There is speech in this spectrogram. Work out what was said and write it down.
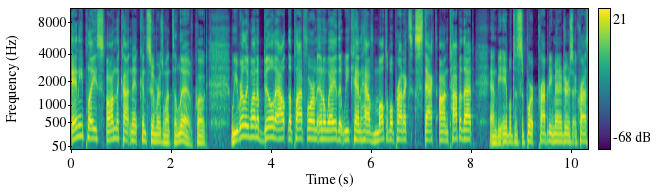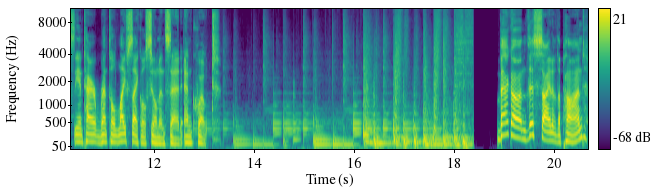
any place on the continent consumers want to live. Quote, We really want to build out the platform in a way that we can have multiple products stacked on top of that and be able to support property managers across the entire rental lifecycle, Seelmann said, end quote. Back on this side of the pond,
